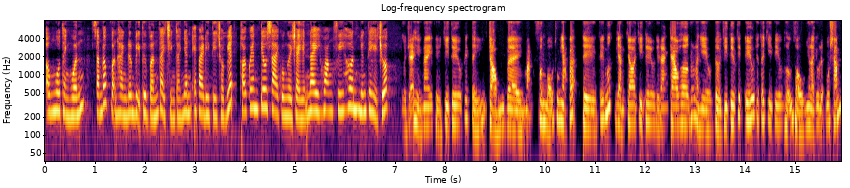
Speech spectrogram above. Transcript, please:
Ông Ngô Thành Huấn, giám đốc vận hành đơn vị tư vấn tài chính cá nhân FIDT cho biết, thói quen tiêu xài của người trẻ hiện nay hoang phí hơn những thế hệ trước người trẻ hiện nay thì chi tiêu cái tỷ trọng về mặt phân bổ thu nhập á, thì cái mức dành cho chi tiêu thì đang cao hơn rất là nhiều, từ chi tiêu thiết yếu cho tới chi tiêu hưởng thụ như là du lịch mua sắm.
